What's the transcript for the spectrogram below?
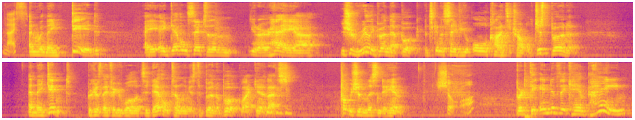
Nice. And when they did, a, a devil said to them, you know, hey, uh, you should really burn that book. It's going to save you all kinds of trouble. Just burn it. And they didn't because they figured, well, it's a devil telling us to burn a book. Like, you know, that's probably shouldn't listen to him. Sure. But at the end of the campaign,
